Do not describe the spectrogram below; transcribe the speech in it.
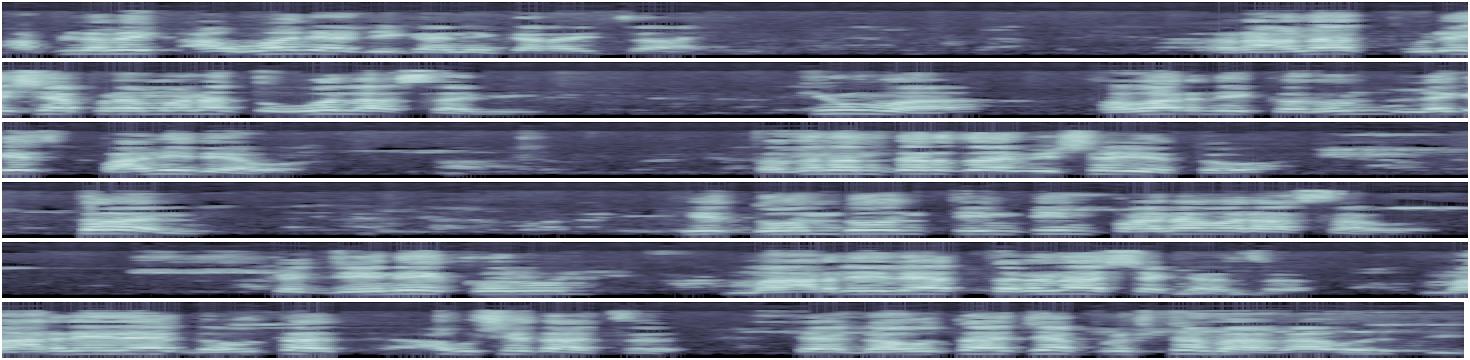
आपल्याला एक आव्हान या ठिकाणी करायचं आहे. रानात पुरेशा प्रमाणात ओल असावी किंवा फवारणी करून लगेच पाणी द्यावं. तदनंतरचा विषय येतो तण हे दोन दोन तीन तीन पानावर असावं. की जेणेकरून मारलेल्या तणनाशकाचं मारलेल्या गवतात औषधाचं त्या गवताच्या पृष्ठभागावरती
